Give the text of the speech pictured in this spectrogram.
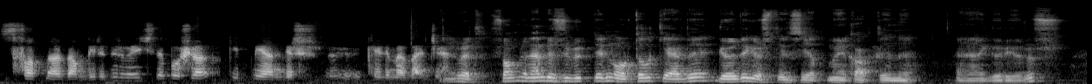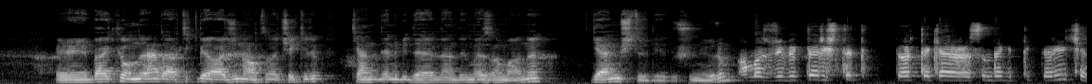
sıfatlardan biridir ve hiç de boşa gitmeyen bir e, kelime bence. Evet. Son dönemde zübüklerin ortalık yerde gövde gösterisi yapmaya kalktığını e, görüyoruz. E, belki onların da artık bir ağacın altına çekilip kendilerini bir değerlendirme zamanı gelmiştir diye düşünüyorum. Ama zübükler işte dört teker arasında gittikleri için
